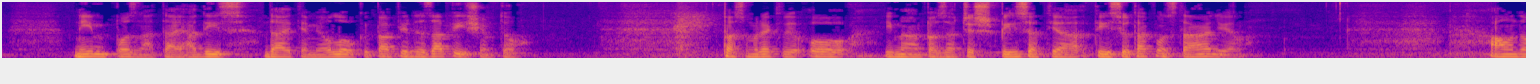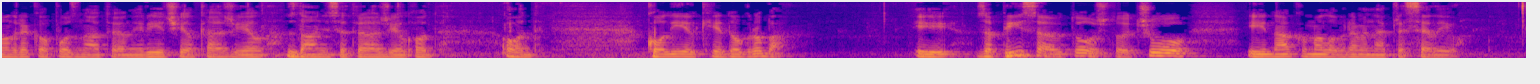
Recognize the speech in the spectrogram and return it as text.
nije mi poznat taj hadis, dajte mi olovku i papir da zapišem to. Pa smo rekli, o, imam, pa zar pisati, ja, ti si u takvom stanju, jel? A onda on rekao, poznato je oni riječi, jel, kaže, jel, zdanje se traži, jel, od, od kolijevke do groba. I zapisao to što je čuo i nakon malo vremena je preselio.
